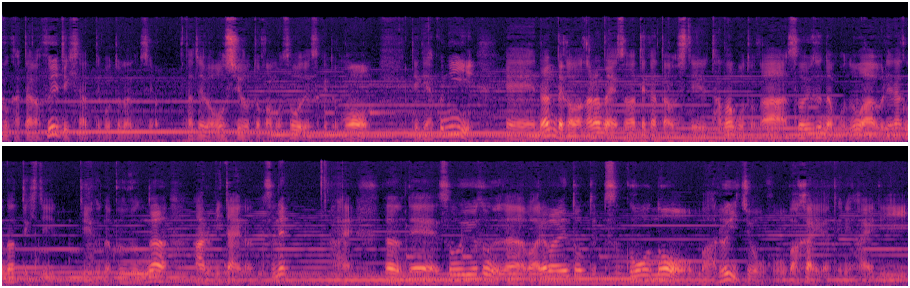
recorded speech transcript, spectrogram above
ぶ方が増えてきたってことなんですよ。例えばお塩とかもそうですけども。で逆に、えー、なんだかわからない育て方をしている卵とかそういうふうなものは売れなくなってきているっていうふうな部分があるみたいなんですね。はい、なのでそういうふうな我々にとって都合の悪い情報ばかりが手に入り、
